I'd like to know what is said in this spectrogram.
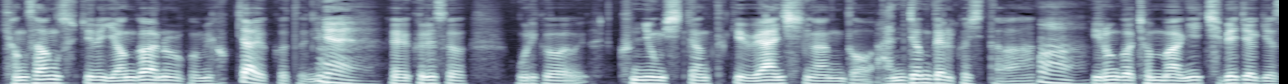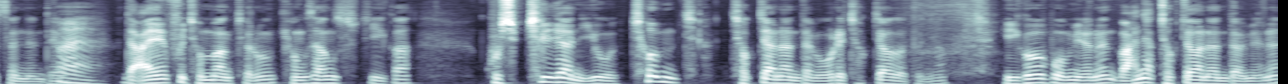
경상 수지는 연간으로 보면 흑자였거든요. 예. 예 그래서 우리 그 금융 시장 특히 외환 시장도 안정될 것이다. 어. 이런 거 전망이 지배적이었었는데요. 예. 근데 IMF 전망처럼 경상 수지가 97년 이후 처음 적자 난다면 올해 적자거든요. 이거 보면은 만약 적자가 난다면은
